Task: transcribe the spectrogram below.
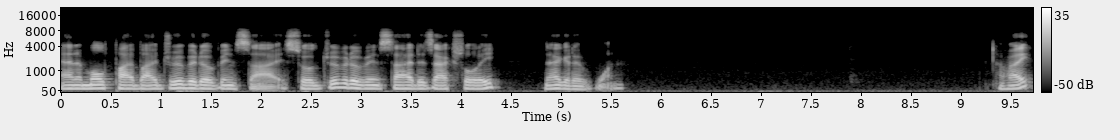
and multiply by derivative inside. So derivative inside is actually negative 1. All right.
